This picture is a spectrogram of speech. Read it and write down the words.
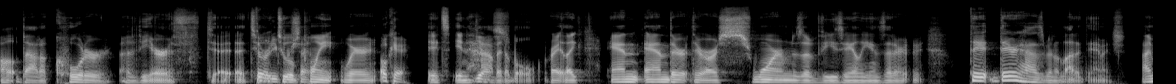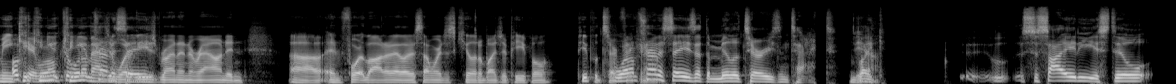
about a quarter of the earth to uh, to, to a point where okay, it's inhabitable, right? Like, and and there there are swarms of these aliens that are. There, there has been a lot of damage. I mean, Okay, can, can what you can what you I'm imagine one of these running around in uh in Fort Lauderdale or somewhere just killing a bunch of people? People would start. what I'm trying to say is that the military is intact. Yeah. Like uh, society is still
